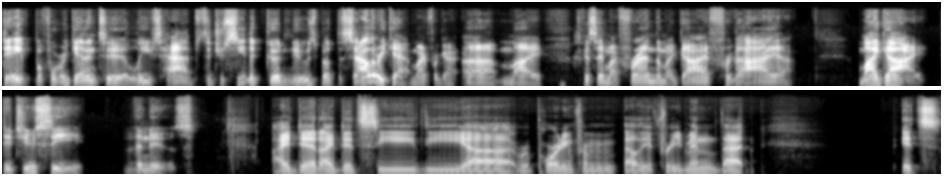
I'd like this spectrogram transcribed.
Dave, before we get into Leafs Habs, did you see the good news about the salary cap? My forgot, uh, my I was gonna say my friend and my guy, uh, my guy. Did you see the news? I did. I did see the uh, reporting from Elliotte Friedman that it's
